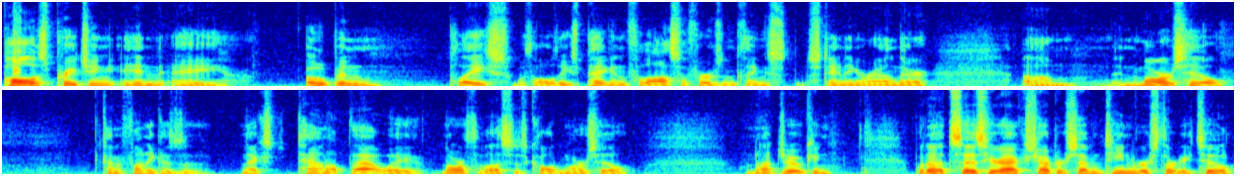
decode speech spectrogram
Paul is preaching in a open place with all these pagan philosophers and things standing around there um, in Mars Hill. Kind of funny because the next town up that way, north of us, is called Mars Hill. I'm not joking. But uh, it says here, Acts chapter 17, verse 32.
